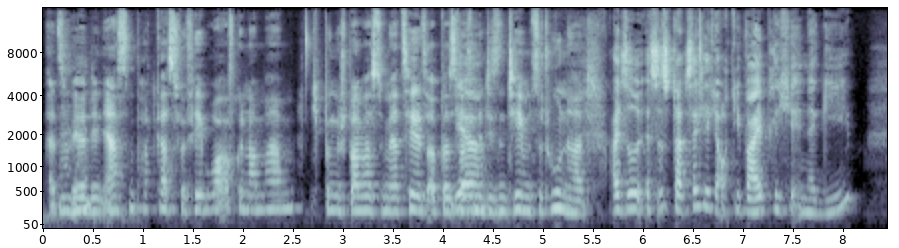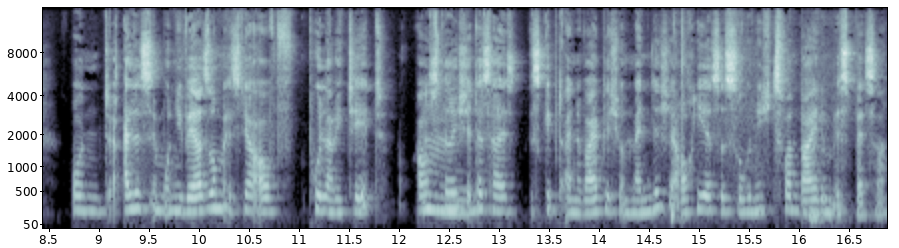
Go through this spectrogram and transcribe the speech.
als mhm. wir den ersten Podcast für Februar aufgenommen haben. Ich bin gespannt, was du mir erzählst, ob das ja. was mit diesen Themen zu tun hat. Also es ist tatsächlich auch die weibliche Energie. Und alles im Universum ist ja auf Polarität ausgerichtet. Mhm. Das heißt, es gibt eine weibliche und männliche. Auch hier ist es so, nichts von beidem ist besser.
